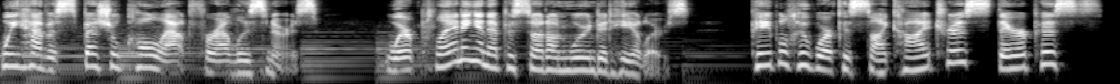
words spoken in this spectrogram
We have a special call out for our listeners. We're planning an episode on wounded healers people who work as psychiatrists, therapists,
